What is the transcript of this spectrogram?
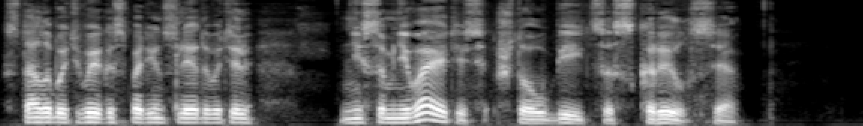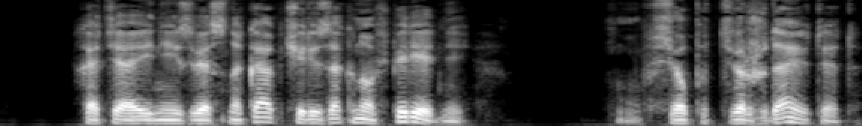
Стало быть, вы, господин следователь, не сомневаетесь, что убийца скрылся, хотя и неизвестно как, через окно в передней? Все подтверждает это.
